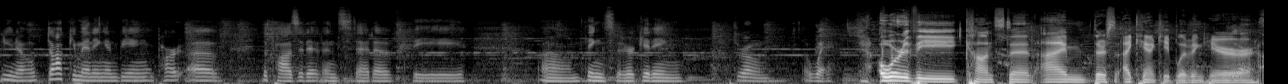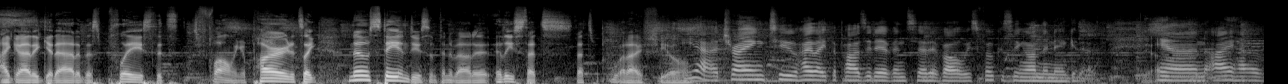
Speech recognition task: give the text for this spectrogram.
you know, documenting and being a part of the positive instead of the um, things that are getting thrown away. or the constant I'm there's I can't keep living here. Yes. I got to get out of this place that's falling apart. It's like no, stay and do something about it. At least that's that's what I feel. Yeah, trying to highlight the positive instead of always focusing on the negative. And I have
